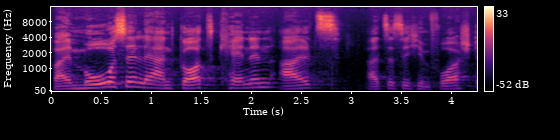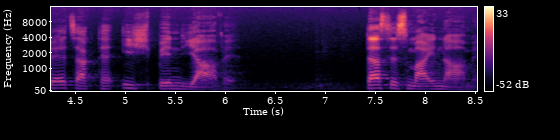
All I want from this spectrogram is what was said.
Weil Mose lernt Gott kennen, als, als er sich ihm vorstellt, sagt er, ich bin Jahwe das ist mein Name.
